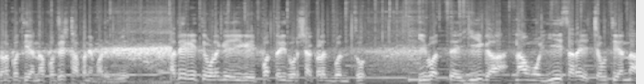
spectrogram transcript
ಗಣಪತಿಯನ್ನು ಪ್ರತಿಷ್ಠಾಪನೆ ಮಾಡಿದ್ವಿ. ಅದೇ ರೀತಿ ಒಳಗೆ ಈಗ ಇಪ್ಪತ್ತೈದು ವರ್ಷ ಕಳೆದು ಬಂತು. ಇವತ್ತು ಈಗ ನಾವು ಈ ಸರ ಚೌತಿಯನ್ನು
